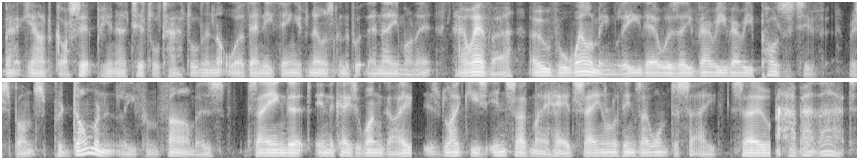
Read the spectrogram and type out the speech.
backyard gossip, you know, tittle tattle, and not worth anything if no one's going to put their name on it. However, overwhelmingly, there was a very, very positive response, predominantly from farmers, saying that in the case of one guy, it's like he's inside my head saying all the things I want to say. So, how about that?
